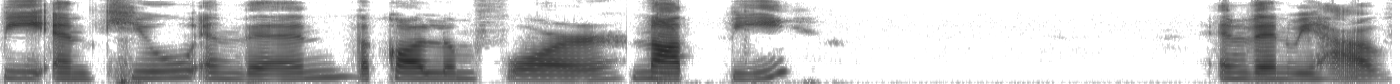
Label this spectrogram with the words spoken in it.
P and Q, and then the column for not P. And then we have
